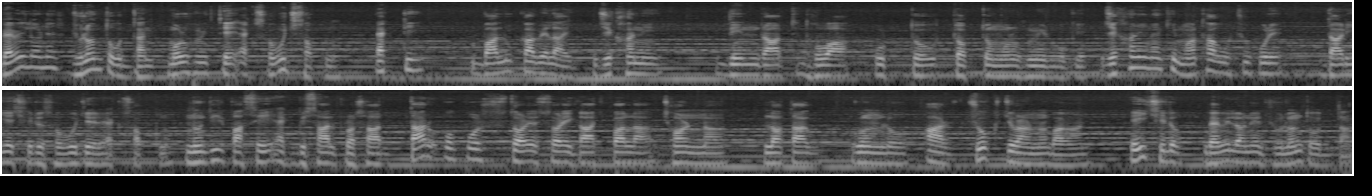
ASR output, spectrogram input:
ব্যাবিলনের ঝুলন্ত উদ্যান মরুভূমিতে এক সবুজ স্বপ্ন। একটি বালুকা বেলায় যেখানে দিন রাত ধোয়া উঠত উত্তপ্ত মরুভূমির বুকে, যেখানে নাকি মাথা উঁচু করে দাঁড়িয়েছিল সবুজের এক স্বপ্ন। নদীর পাশে এক বিশাল প্রাসাদ, তার ওপর স্তরে স্তরে গাছপালা, ঝর্ণা, লতা গুমলো আর চোখ জোড়ানো বাগান। এই ছিল ব্যাবিলনের ঝুলন্ত উদ্যান।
